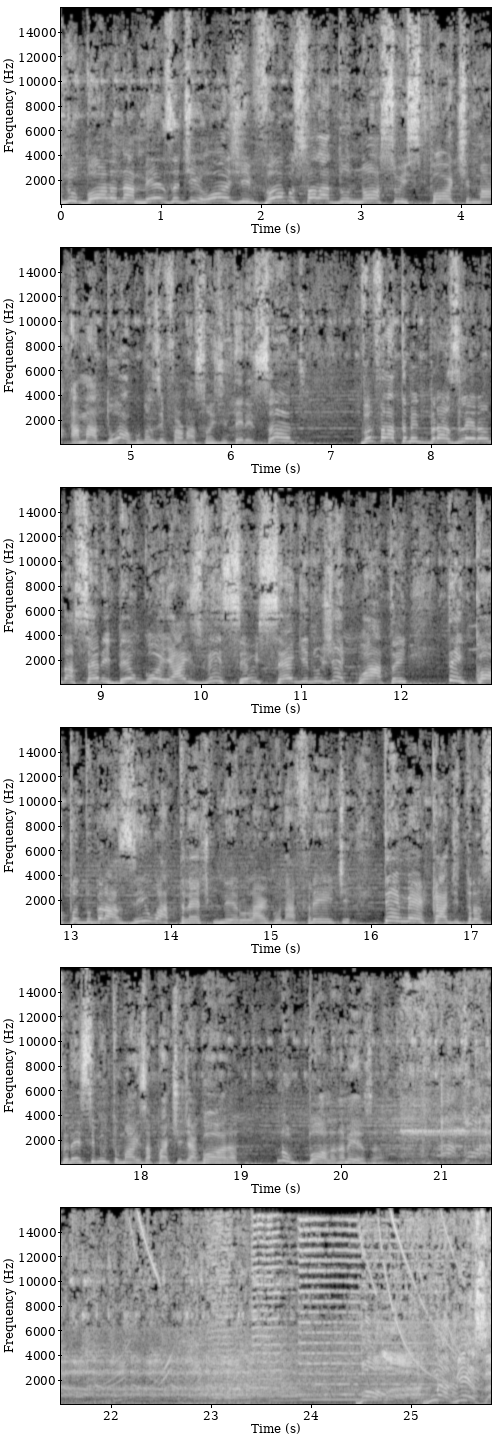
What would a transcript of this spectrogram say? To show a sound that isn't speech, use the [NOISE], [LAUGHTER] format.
No Bola na Mesa de hoje, vamos falar do nosso esporte ma- amador, algumas informações interessantes. Vamos falar também do Brasileirão da Série B. O Goiás venceu e segue no G4, hein? Tem Copa do Brasil, o Atlético Mineiro largou na frente. Tem mercado de transferência e muito mais a partir de agora no Bola na Mesa. Bola na mesa.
